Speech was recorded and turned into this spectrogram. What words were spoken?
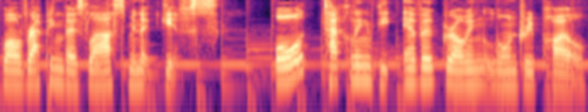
while wrapping those last minute gifts or tackling the ever growing laundry pile.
